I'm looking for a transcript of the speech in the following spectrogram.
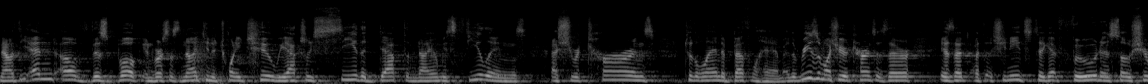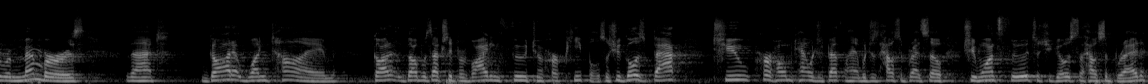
Now, at the end of this book, in verses 19 to 22, we actually see the depth of Naomi's feelings as she returns to the land of Bethlehem. And the reason why she returns is there is that uh, she needs to get food, and so she remembers that God at one time, God, God was actually providing food to her people. So she goes back to her hometown, which is Bethlehem, which is House of Bread. So she wants food, so she goes to the House of Bread.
